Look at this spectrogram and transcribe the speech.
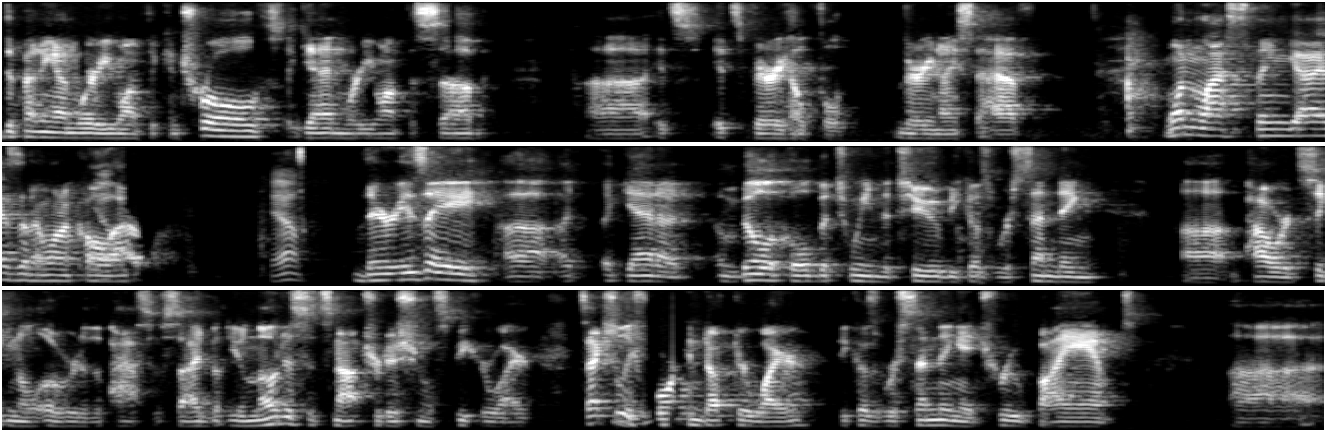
depending on where you want the controls, again, where you want the sub, uh, it's it's very helpful. Very nice to have. One last thing, guys, that I want to call Yeah. out. Yeah. There is a, uh, a again a umbilical between the two because we're sending uh, powered signal over to the passive side. But you'll notice it's not traditional speaker wire. It's actually four conductor wire because we're sending a true biamped uh,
